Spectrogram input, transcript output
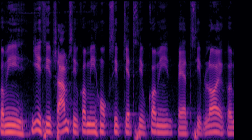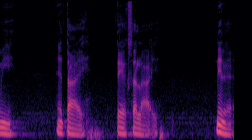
ก็มียี่สิบสามสิบก็มีหกสิบเจ็ดสิบก็มีแปดสิบร้อยก็มีตายแตกสลาย นี่แหละ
